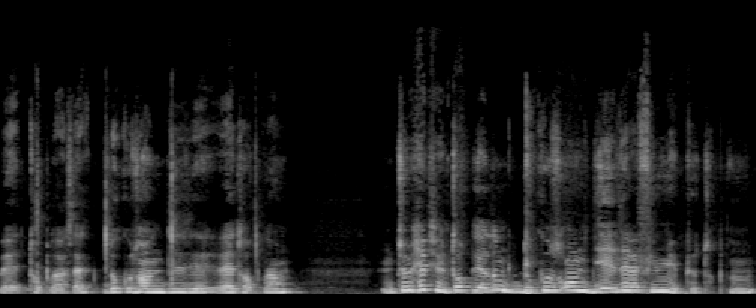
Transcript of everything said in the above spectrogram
ve toplarsak 9-10 dizi ve toplam Tüm hepsini toplayalım 9-10 dizi ve film yapıyor toplamı.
